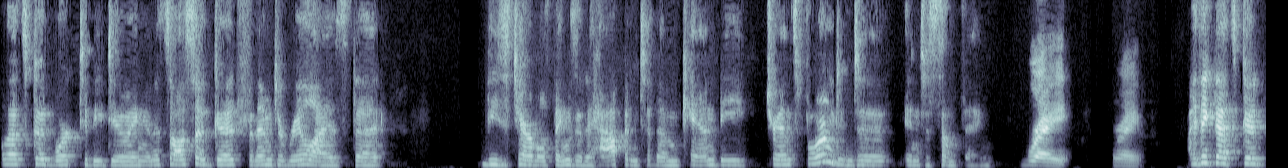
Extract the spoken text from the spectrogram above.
Well, that's good work to be doing. And it's also good for them to realize that these terrible things that have happened to them can be transformed into into something. right, right. I think that's good.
